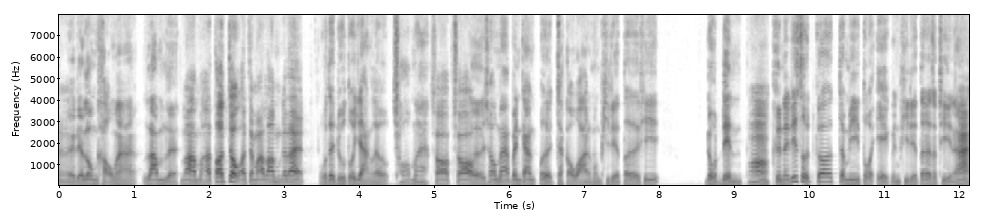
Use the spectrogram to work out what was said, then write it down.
อเออเดี๋ยวลงเขามาล่ำเลยมามาตอนจบอาจจะมาล่ำก็ได้โอ้แต่ดูตัวอย่างแล้วชอบมาก ชอบชอบเออชอบมากเป็นการเปิดจักรวาลของพีเดเตอร์ที่โดดเด่นอืมคือในที่สุดก็จะมีตัวเอกเป็นพีเดเตอร์สักทีนะอะ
